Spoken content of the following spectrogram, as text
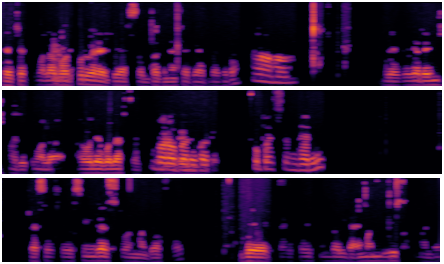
याच्यात तुम्हाला भरपूर व्हरायटी असतात बघण्यासाठी आपल्याकडे. हा हा. वेगवेगळ्या रेंजमध्ये तुम्हाला अवेलेबल असतात. बरोबर खूपच सुंदर आहे. तसेच हे सिंगल स्टोनमध्ये असतात. जे काही काही सिंगल डायमंड यूज म्हणजे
